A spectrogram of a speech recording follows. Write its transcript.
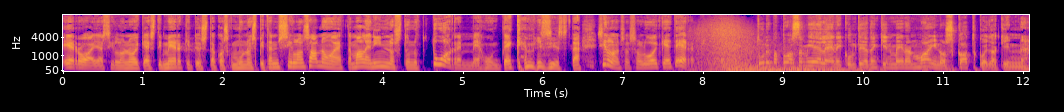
eroa ja sillä on oikeasti merkitystä, koska mun olisi pitänyt silloin sanoa, että mä olen innostunut tuoremehun tekemisistä. Silloin se olisi ollut oikea termi. Tulipa tuossa mieleeni, kun tietenkin meidän mainoskatkojakin äh,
